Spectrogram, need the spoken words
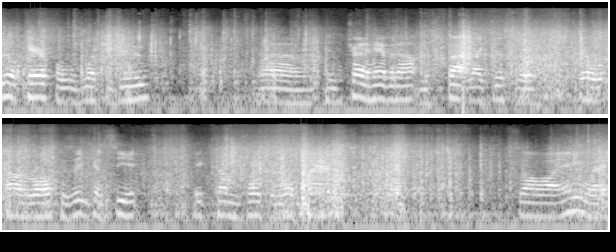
real careful with what you do, uh, and try to have it out in a spot like this where it'll unroll, because you can see it, it comes open real fast. So uh, anyway,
